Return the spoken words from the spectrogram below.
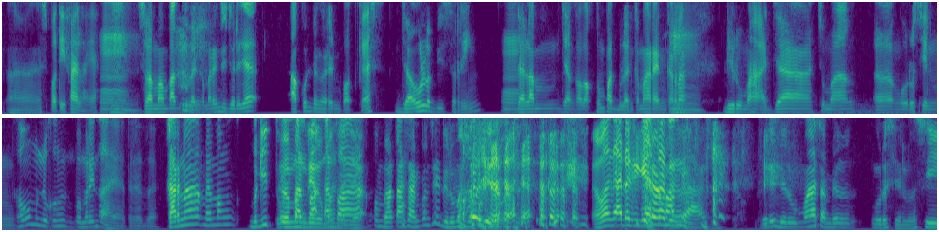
eh, Spotify lah ya. Mm, Hmm. Selama empat bulan kemarin jujur aja aku dengerin podcast jauh lebih sering mm. dalam jangka waktu empat bulan kemarin karena Hmm. di rumah aja cuma eh, ngurusin kamu mendukung pemerintah ya ternyata. karena memang begitu Memang di tanpa rumah tanpa saja. pembatasan pun saya di rumah Oh, di saja. rumah Emang gak ada kegiatan enggak. Jadi di rumah sambil ngurusin Lucy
